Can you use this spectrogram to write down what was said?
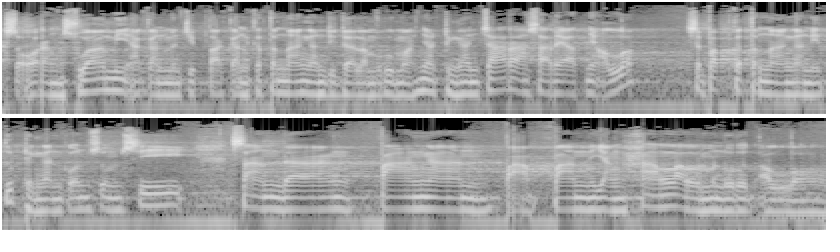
seorang suami akan menciptakan ketenangan di dalam rumahnya dengan cara syariatnya Allah sebab ketenangan itu dengan konsumsi sandang pangan papan yang halal menurut Allah.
